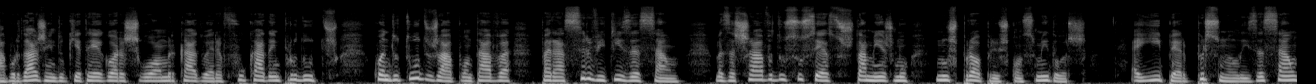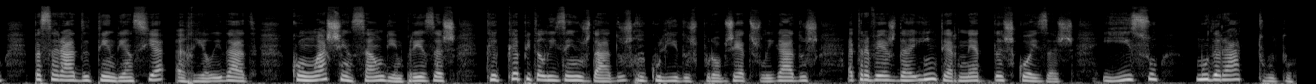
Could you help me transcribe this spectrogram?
abordagem do que até agora chegou ao mercado era focada em produtos, quando tudo já apontava para a servitização, mas a chave do sucesso está mesmo nos próprios consumidores. A hiperpersonalização passará de tendência a realidade, com a ascensão de empresas que capitalizem os dados recolhidos por objetos ligados através da internet das coisas, e isso mudará tudo.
